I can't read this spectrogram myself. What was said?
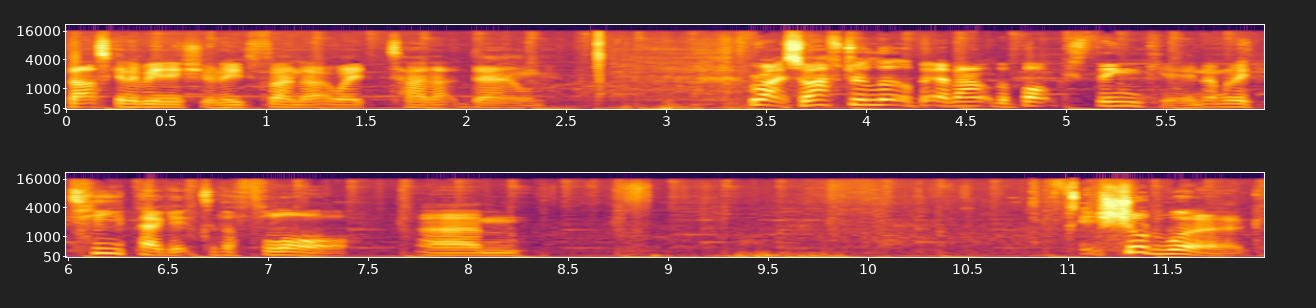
That's going to be an issue. I need to find out a way to tie that down. Right, so after a little bit of out of the box thinking, I'm going to T-peg it to the floor. Um, it should work.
